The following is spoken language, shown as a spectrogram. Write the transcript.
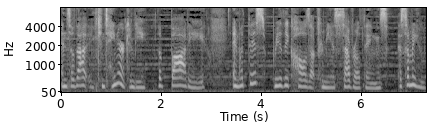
And so, that container can be the body. And what this really calls up for me is several things. As somebody who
